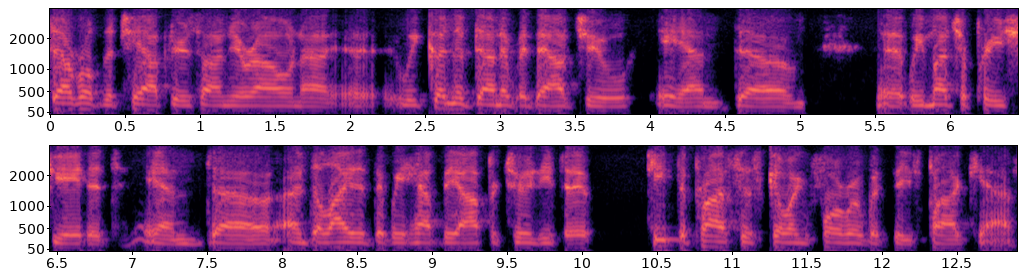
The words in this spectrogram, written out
several of the chapters on your own. Uh, we couldn't have done it without you, and um, uh, we much appreciate it, and uh, I'm delighted that we have the opportunity to keep the process going forward with these podcasts.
